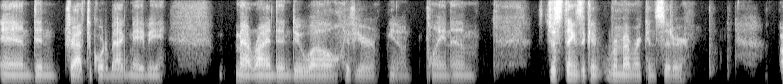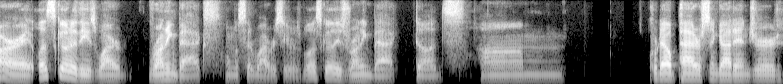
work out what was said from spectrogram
and didn't draft a quarterback, maybe Matt Ryan didn't do well if you're, you know, playing him. Just things to remember and consider. All right, let's go to these wide running backs. Almost said wide receivers, but let's go to these running back duds. Um, Cordell Patterson got injured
